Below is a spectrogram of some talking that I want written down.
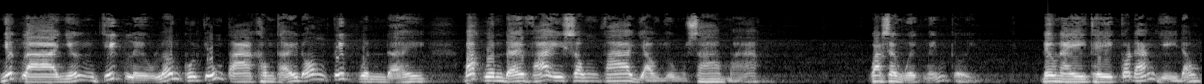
Nhất là những chiếc liều lớn của chúng ta không thể đón tiếp huynh đệ. Bắt huynh đệ phải xông pha vào vùng sa mạc. Quan Sơn Nguyệt mỉm cười. Điều này thì có đáng gì đâu.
